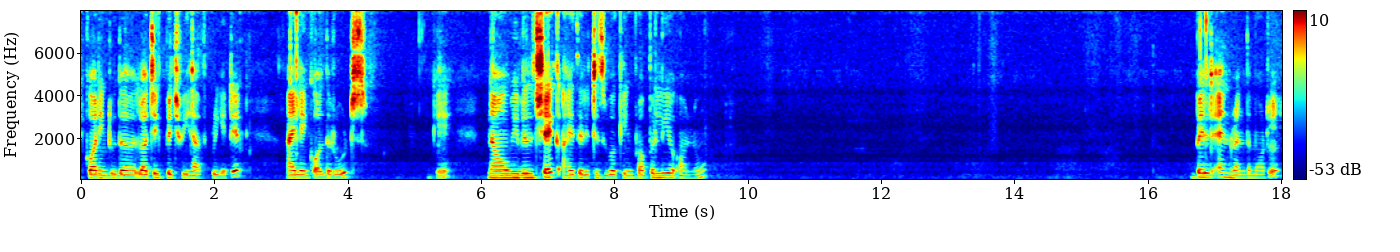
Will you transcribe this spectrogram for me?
according to the logic which we have created. I link all the roads okay. Now we will check either it is working properly or no. Build and run the model.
